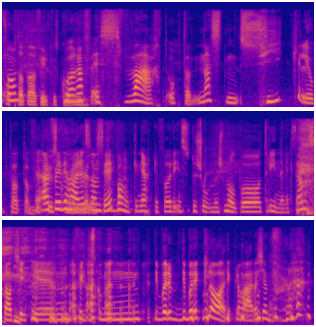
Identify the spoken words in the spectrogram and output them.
opptatt av fylkeskommunen? KrF er svært opptatt, nesten sykelig opptatt av fylkeskommunen. Er det fordi de har et sånt si? bankende hjerte for institusjoner som holder på å tryne, liksom? Statskirken, fylkeskommunen. De bare, de bare klarer ikke å være å kjempe for det.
